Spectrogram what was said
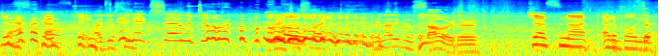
Disgusting. I just It looks so adorable. they're just like they're not even sour. They're Just not edible yet.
